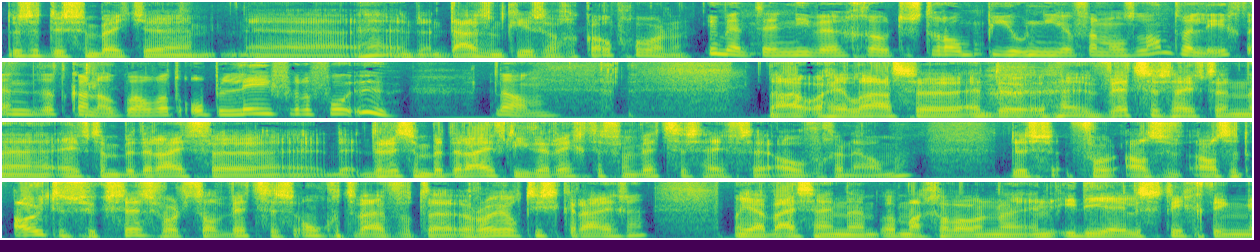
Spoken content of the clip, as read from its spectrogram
Dus het is een beetje uh, duizend keer zo goedkoop geworden. U bent een nieuwe grote stroompionier van ons land wellicht. En dat kan ook wel wat opleveren voor u dan. Nou, helaas. Uh, de, Wetsers heeft een, uh, heeft een bedrijf... Uh, de, er is een bedrijf die de rechten van Wetsers heeft overgenomen. Dus voor als, als het ooit een succes wordt... zal Wetsers ongetwijfeld royalties krijgen. Maar ja, wij zijn maar gewoon een ideële stichting.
